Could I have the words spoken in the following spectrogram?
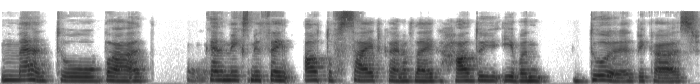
meant to, but kind of makes me think out of sight, kind of like, how do you even do it? Because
